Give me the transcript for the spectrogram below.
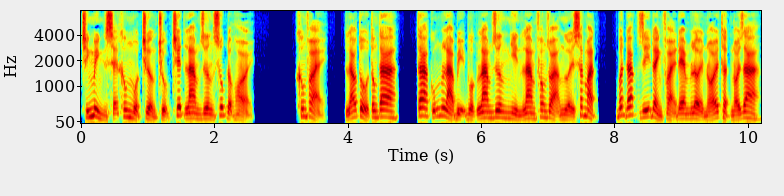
chính mình sẽ không một trưởng chụp chết Lam Dương xúc động hỏi. Không phải, lão tổ tông ta, ta cũng là bị buộc Lam Dương nhìn Lam Phong dọa người sắc mặt, bất đắc dĩ đành phải đem lời nói thật nói ra.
